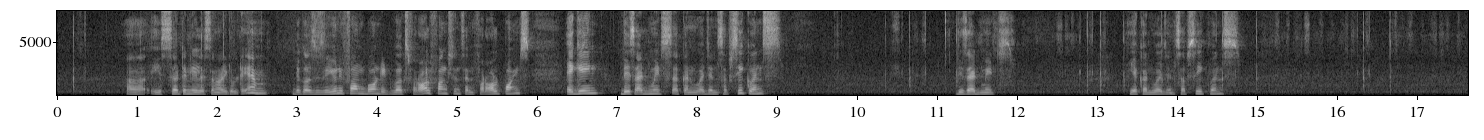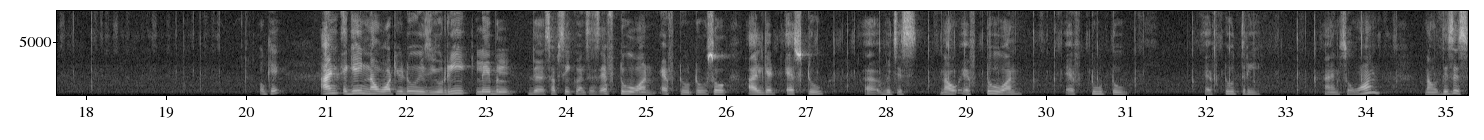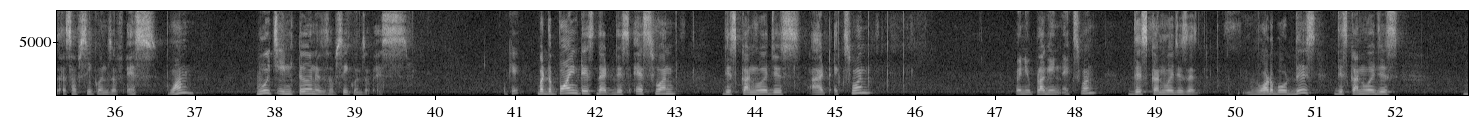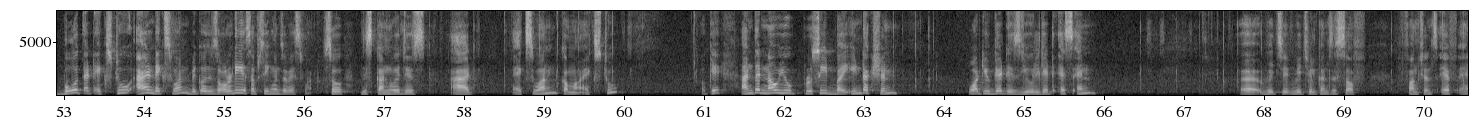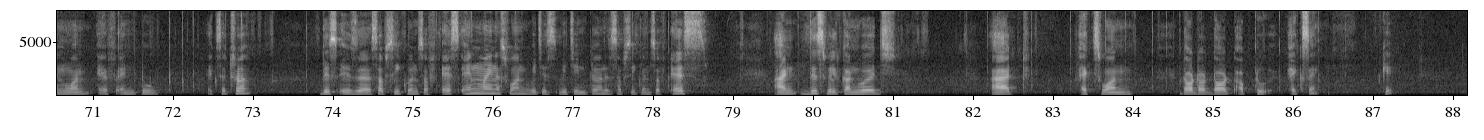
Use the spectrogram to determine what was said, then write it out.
uh, is certainly less than or equal to m because it is a uniform bound it works for all functions and for all points. Again this admits a convergent subsequence. This admits a convergent subsequence. Okay? And again now what you do is you relabel the subsequences f21 f22 so i'll get s2 uh, which is now f21 f22 f23 and so on. Now this is a subsequence of s1 which in turn is a subsequence of s. Okay? But the point is that this s1 this converges at x1 when you plug in x1 this converges at what about this? This converges both at x2 and x1 because it is already a subsequence of s1. So, this converges at x1 comma x2 okay? And then now you proceed by induction. What you get is you will get Sn uh, which which will consist of functions fn1 fn2 etc this is a subsequence of Sn minus 1 which is which in turn is a subsequence of S. And this will converge at x1 dot dot dot up to xn. Okay?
